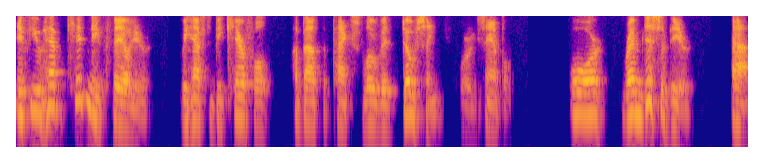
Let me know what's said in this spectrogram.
If you have kidney failure, we have to be careful about the Paxlovid dosing, for example, or remdesivir. Uh,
